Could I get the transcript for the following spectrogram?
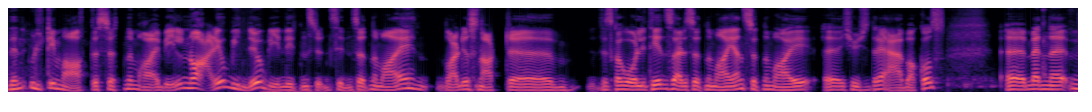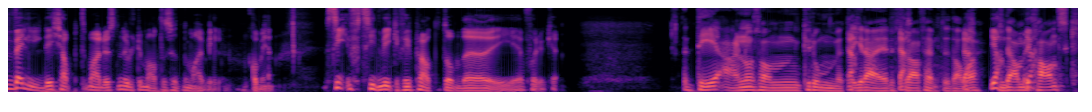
den ultimate 17. mai-bilen. Nå er det jo, begynner det å bli en liten stund siden 17. mai. Nå er det jo snart uh, Det skal gå litt tid, så er det 17. mai igjen. 17. mai uh, 2023 er bak oss. Uh, men veldig kjapt, Marius, den ultimate 17. mai-bilen. Kom igjen. Siden vi ikke fikk pratet om det i forrige uke. Det er noe sånn krummete ja, greier fra ja, 50-tallet. Ja, det er amerikansk.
